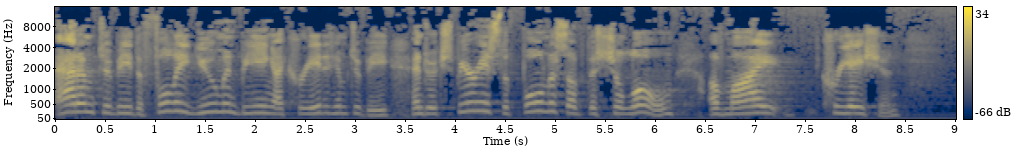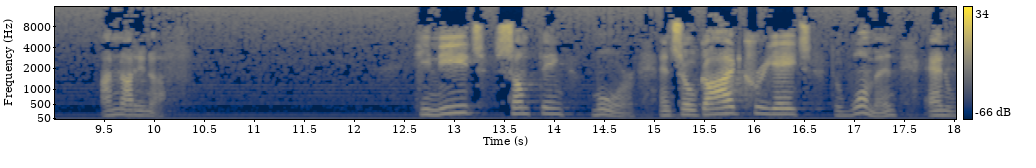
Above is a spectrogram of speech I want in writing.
Adam to be the fully human being I created him to be and to experience the fullness of the shalom of my creation, I'm not enough. He needs something more. And so God creates the woman and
